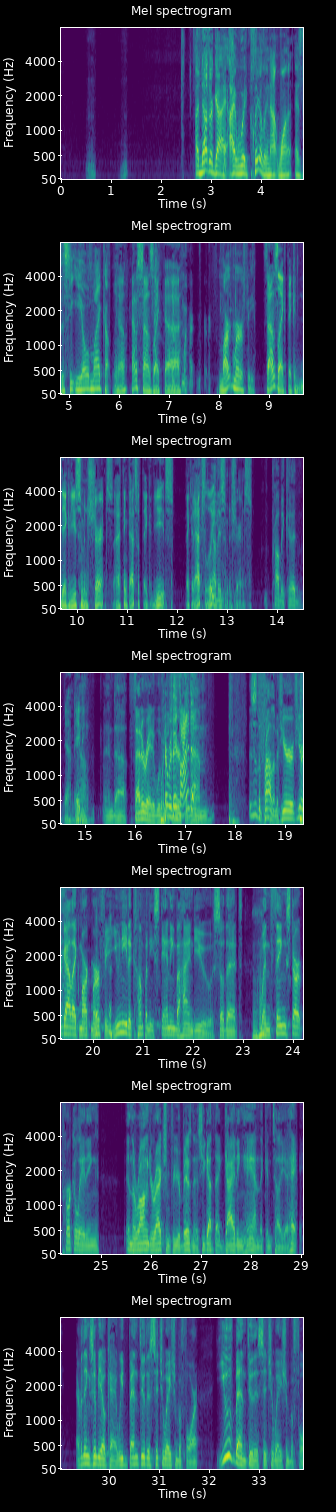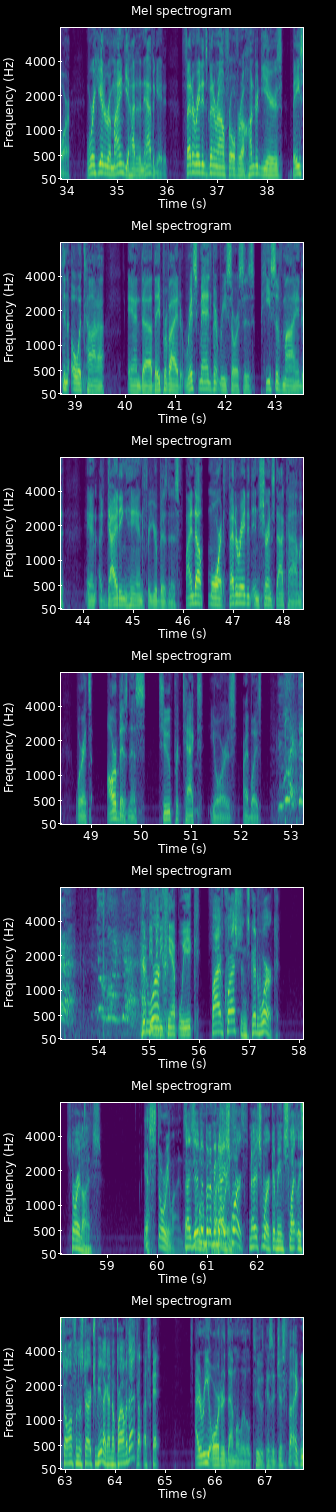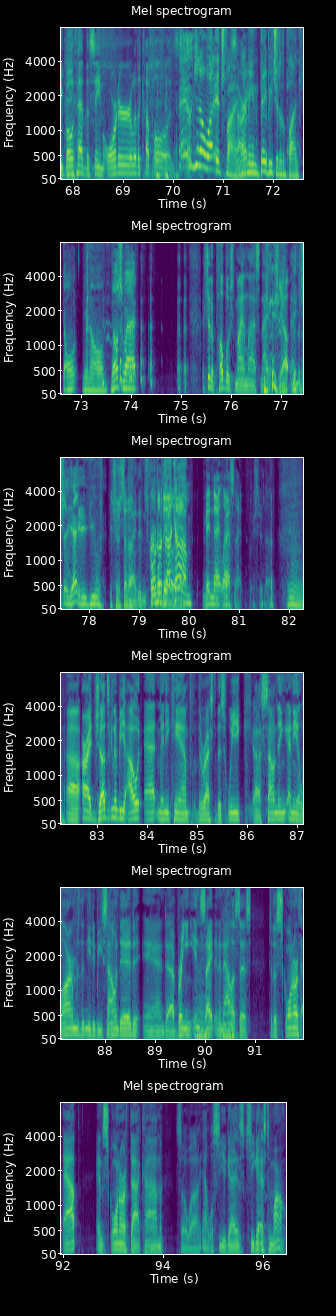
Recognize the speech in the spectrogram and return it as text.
Another guy I would clearly not want as the CEO of my company, You know, kind of sounds like uh, Mark Murphy. Mark Murphy. sounds like they could they could use some insurance. I think that's what they could use. They could absolutely Yeah, they- use some insurance. Probably could. Yeah, maybe. And uh, Federated would Where be would they here for find it? them. This is the problem. If you're if you're a guy like Mark Murphy, you need a company standing behind you so that Mm-hmm. when things start percolating in the wrong direction for your business, you got that guiding hand that can tell you, "Hey, everything's going to be okay. We've been through this situation before. You've been through this situation before. And we're here to remind you how to navigate it." Federated's been around for over 100 years, based in Owatonna, and uh, they provide risk management resources, peace of mind, and a guiding hand for your business. Find out more at federatedinsurance.com, where it's our business to protect yours. All right, boys. You like that? You like that? Good Happy work. minicamp week. Five questions. Good work. Storylines. Yeah, storylines. I did, of but I mean, nice storylines. work. Nice work. I mean, slightly stolen from the Star Tribune. I got no problem with that. No, that's okay. I reordered them a little too because it just felt like we both had the same order with a couple. It's- Eh, You know what? It's fine. I mean, they beat you to the punch. Don't, you know, no sweat. I should have published mine last night. Yep. End of sure, yeah, you, you You should have sent it. I didn't. Purple Scorenorth.com. Daily midnight last night. We should have done. Uh, all right, Judd's going to be out at minicamp the rest of this week, uh, sounding any alarms that need to be sounded and uh, bringing insight and analysis to the Score North app and scorenorth.com. So, uh, yeah, we'll see you guys. See you guys tomorrow.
